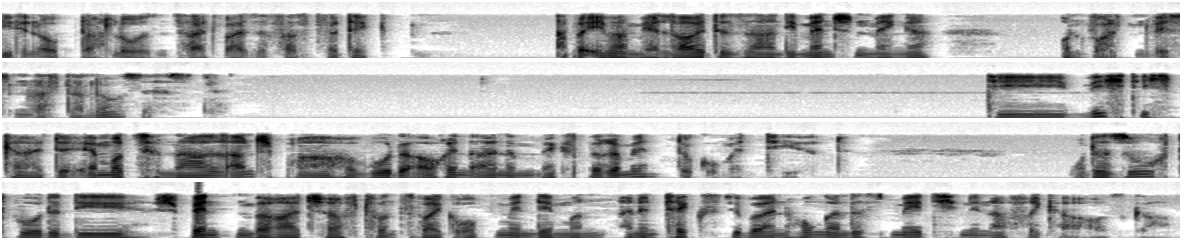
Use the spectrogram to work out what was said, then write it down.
die den Obdachlosen zeitweise fast verdeckten. Aber immer mehr Leute sahen die Menschenmenge und wollten wissen, was da los ist. Die Wichtigkeit der emotionalen Ansprache wurde auch in einem Experiment dokumentiert. Untersucht wurde die Spendenbereitschaft von zwei Gruppen, indem man einen Text über ein hungerndes Mädchen in Afrika ausgab.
